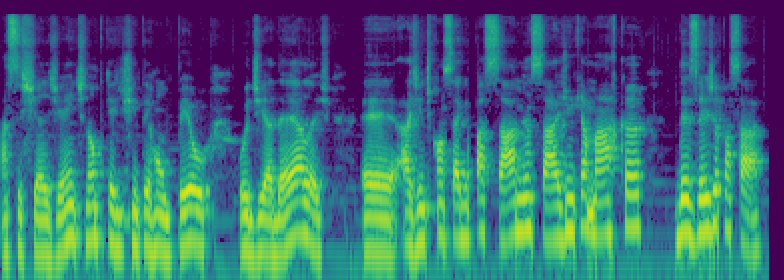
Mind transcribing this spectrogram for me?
assistir a gente, não porque a gente interrompeu o dia delas, é, a gente consegue passar a mensagem que a marca deseja passar.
